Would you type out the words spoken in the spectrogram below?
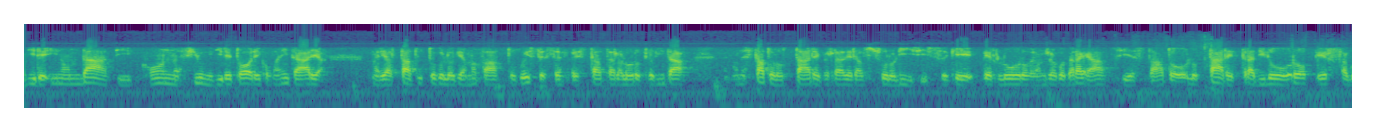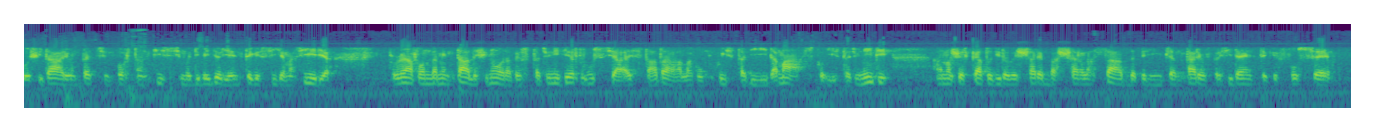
dire, inondati con fiumi di retorica umanitaria ma in realtà tutto quello che hanno fatto, questa è sempre stata la loro priorità, non è stato lottare per radere al solo l'ISIS, che per loro è un gioco da ragazzi, è stato lottare tra di loro per fagocitare un pezzo importantissimo di Medio Oriente che si chiama Siria. Il problema fondamentale finora per Stati Uniti e Russia è stata la conquista di Damasco. Gli Stati Uniti hanno cercato di rovesciare Bashar al-Assad per impiantare un presidente che fosse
